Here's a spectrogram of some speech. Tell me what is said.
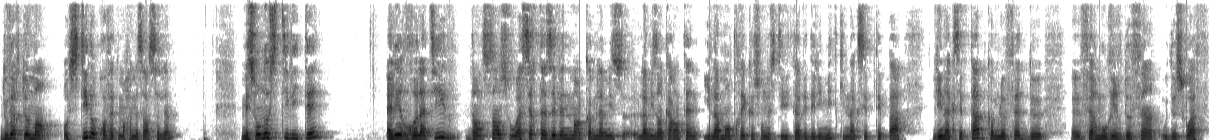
d'ouvertement hostile au prophète Mohammed mais son hostilité, elle est relative dans le sens où à certains événements comme la mise, la mise en quarantaine, il a montré que son hostilité avait des limites, qu'il n'acceptait pas l'inacceptable, comme le fait de euh, faire mourir de faim ou de soif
